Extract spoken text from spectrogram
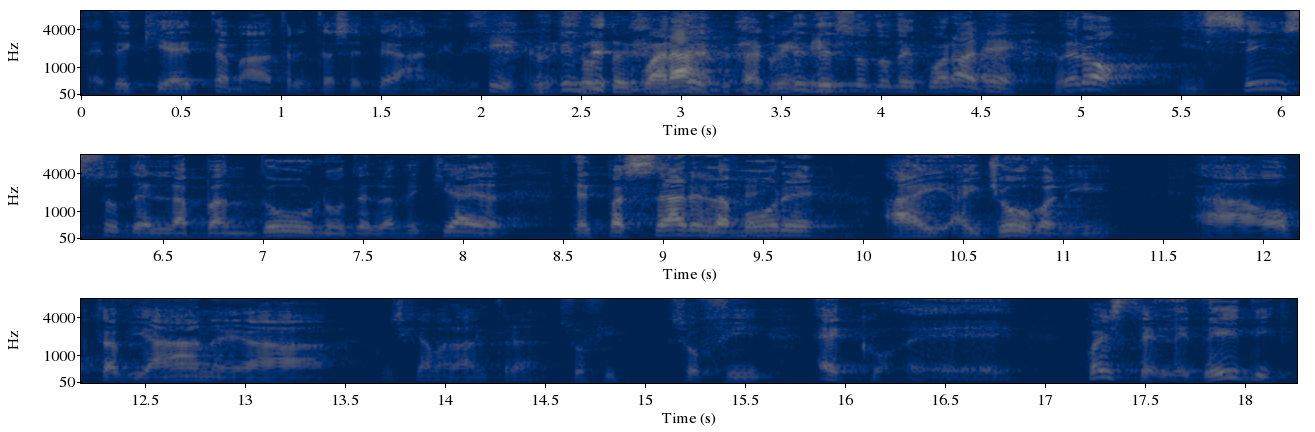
è vecchietta ma ha 37 anni lì. Sì, è sotto i 40. Quindi, quindi è sotto dei 40. Ecco. Però il senso dell'abbandono, della vecchiaia, del passare l'amore ai, ai, giovani, a Octaviane, a... come si chiama l'altra? Sofì. Sofì. Ecco, eh, queste le vedi,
